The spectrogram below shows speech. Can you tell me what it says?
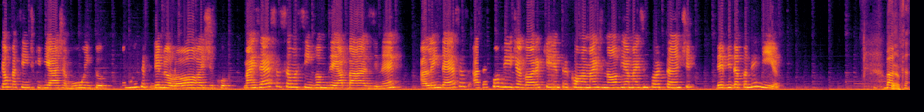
se é um paciente que viaja muito, é muito epidemiológico, mas essas são, assim, vamos dizer, a base, né? Além dessas, a da Covid agora que entra como a mais nova e a mais importante devido à pandemia. Bacana.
